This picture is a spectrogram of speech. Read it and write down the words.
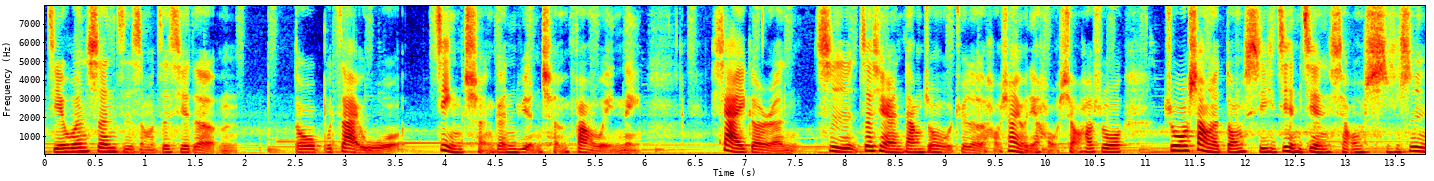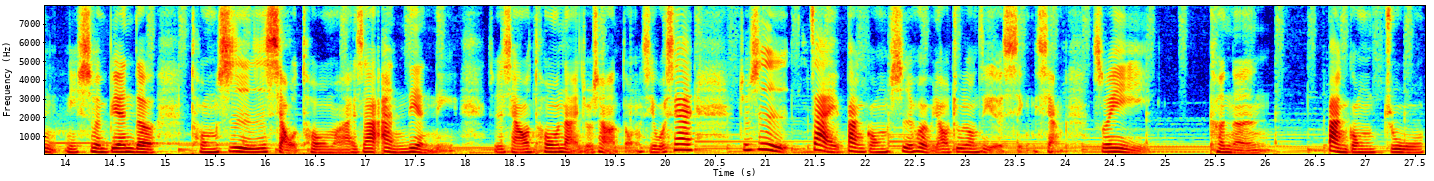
结婚生子什么这些的，嗯，都不在我进程跟远程范围内。下一个人是这些人当中，我觉得好像有点好笑。他说，桌上的东西渐渐消失，是你身边的同事是小偷吗？还是在暗恋你？就是想要偷拿桌上的东西？我现在就是在办公室会比较注重自己的形象，所以可能办公桌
